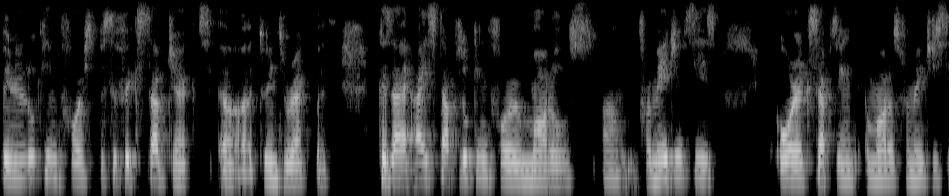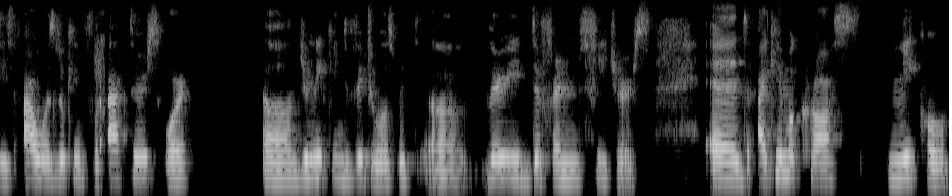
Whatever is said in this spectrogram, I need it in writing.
been looking for specific subjects uh, to interact with, because I, I stopped looking for models um, from agencies or accepting models from agencies. I was looking for actors or uh, unique individuals with uh, very different features. And I came across Meeko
